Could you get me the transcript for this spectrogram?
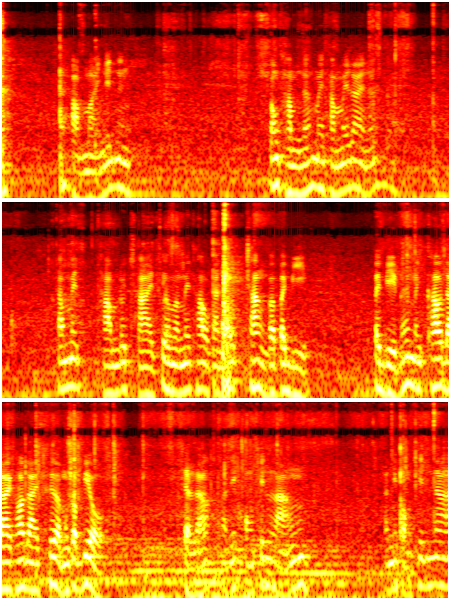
นะปรับใหม่นิดนึง ต้องทำนะ ไม่ทำไม่ได้นะ ถ้าไม่ทำแล้วชายเสื้อมันไม่เท่ากันแล้วช่างก็ไปบีบ ไปบีบให้มันเข้าได้เข้าได้เสื้อมันก็เบี้ยว เสร็จแล้ว อันนี้ของชิ้นหลัง อันนี้ของชิ้นหน้า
